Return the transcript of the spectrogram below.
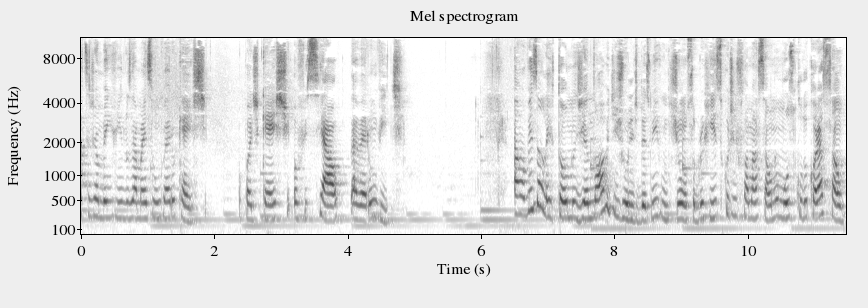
Olá, sejam bem-vindos a mais um VeroCast, o podcast oficial da Verumvit. A Anvisa alertou no dia 9 de julho de 2021 sobre o risco de inflamação no músculo do coração,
